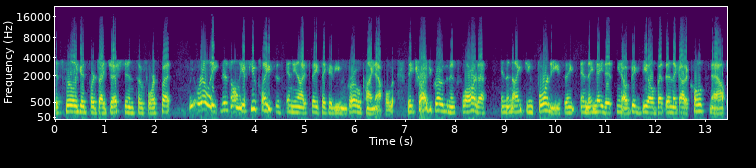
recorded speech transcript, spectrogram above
it's really good for digestion and so forth. But we really, there's only a few places in the United States they could even grow pineapple. They tried to grow them in Florida, in the 1940s, and, and they made it, you know, a big deal. But then they got a cold snap,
